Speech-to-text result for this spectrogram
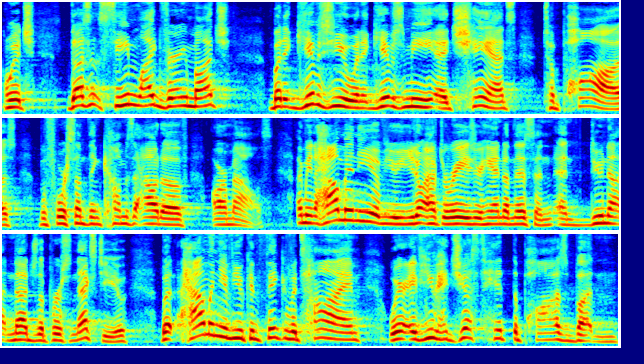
which doesn't seem like very much, but it gives you and it gives me a chance to pause before something comes out of our mouths. I mean, how many of you, you don't have to raise your hand on this and, and do not nudge the person next to you, but how many of you can think of a time where if you had just hit the pause button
